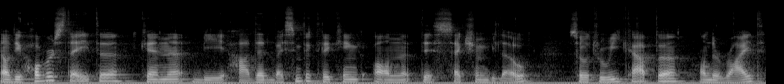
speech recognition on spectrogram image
Now the hover state can be added by simply clicking on this section below. So to recap, on the right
